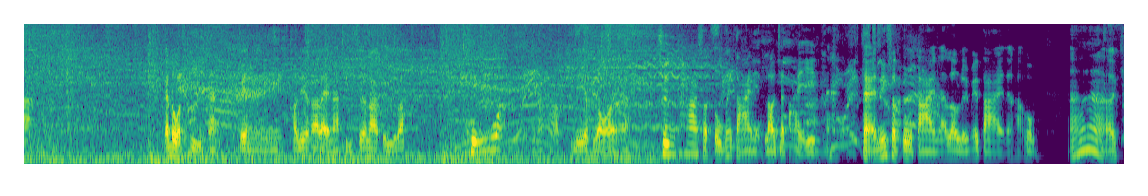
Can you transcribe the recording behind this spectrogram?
ากระโดดถีบนะ เป็นเขาเรียกอะไรนะผีเสื้อราตรีปะคุ้วะครับ เรียบร้อยนะ ซึ่งถ้าศัตรูไม่ตายเนี่ยเราจะตายเองนะ แต่อันนี้ศัตรูตายนะ เราเลยไม่ตายนะครับผม อ่าโอเค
